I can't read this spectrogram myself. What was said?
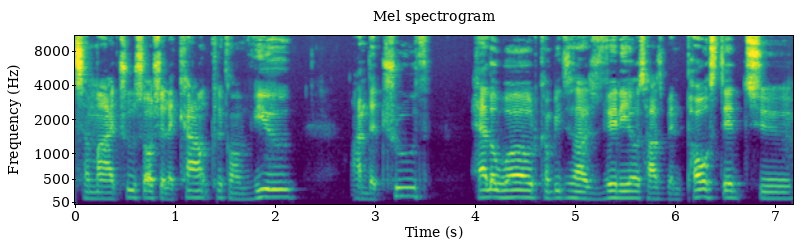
to my Truth Social account. Click on view and the truth hello world computer science videos has been posted to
